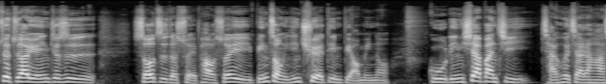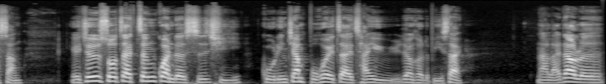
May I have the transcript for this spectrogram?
最主要原因就是手指的水泡，所以丙总已经确定表明哦，古林下半季才会再让他上，也就是说在争冠的时期，古林将不会再参与任何的比赛。那来到了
